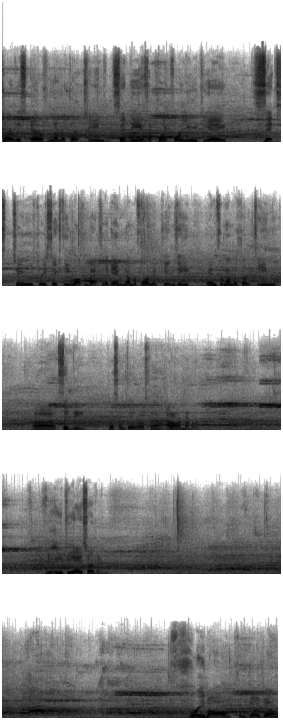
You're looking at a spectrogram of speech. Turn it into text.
Service error from number 13, Sydney, is a point for UEPA, 6-2, 360. Welcome back to the game. Number 4, McKenzie, in for number 13, uh, Sydney. Did I say day last time? I don't remember. UEPA serving. Free ball from JoJo.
